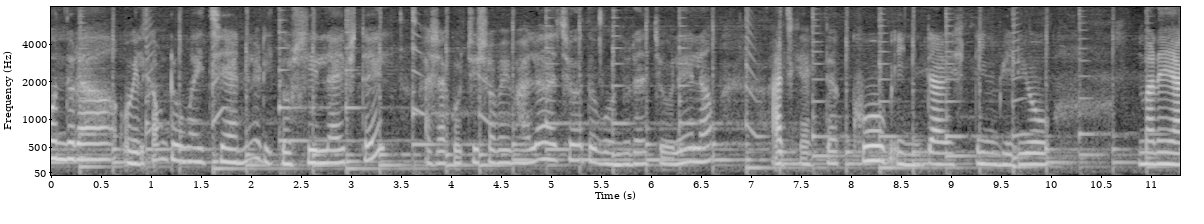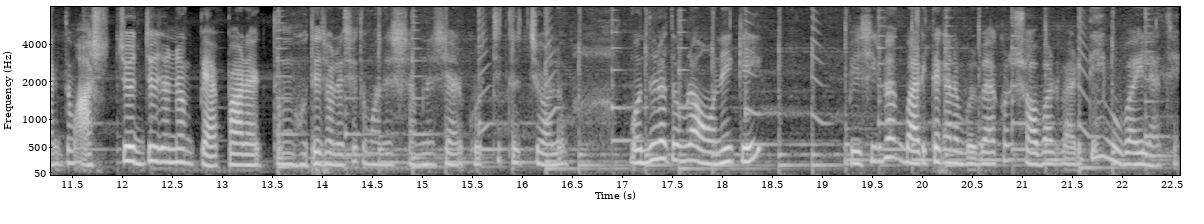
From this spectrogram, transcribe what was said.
বন্ধুরা ওয়েলকাম টু মাই চ্যানেল ঋতশ্রীর লাইফস্টাইল আশা করছি সবাই ভালো আছো, তো বন্ধুরা চলে এলাম। আজকে একটা খুব ইন্টারেস্টিং ভিডিও মানে একদম আশ্চর্যজনক ব্যাপার একদম হতে চলেছে, তোমাদের সামনে শেয়ার করছি। তো চলো, বন্ধুরা তোমরা অনেকেই বেশিরভাগ বাড়িতে কেন বলব, এখন সবার বাড়িতেই মোবাইল আছে।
